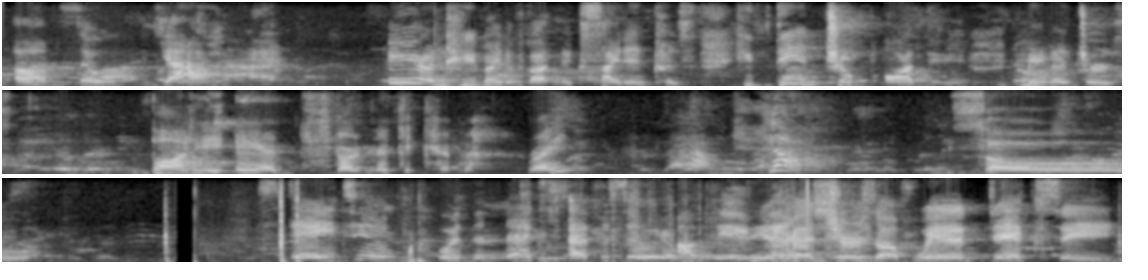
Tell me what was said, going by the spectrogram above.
Um, so yeah. And he might have gotten excited because he did jump on the manager's body and start licking him, right? Yeah. Yeah. So Stay tuned for the next episode of Of the Adventures of Winn Dixie.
